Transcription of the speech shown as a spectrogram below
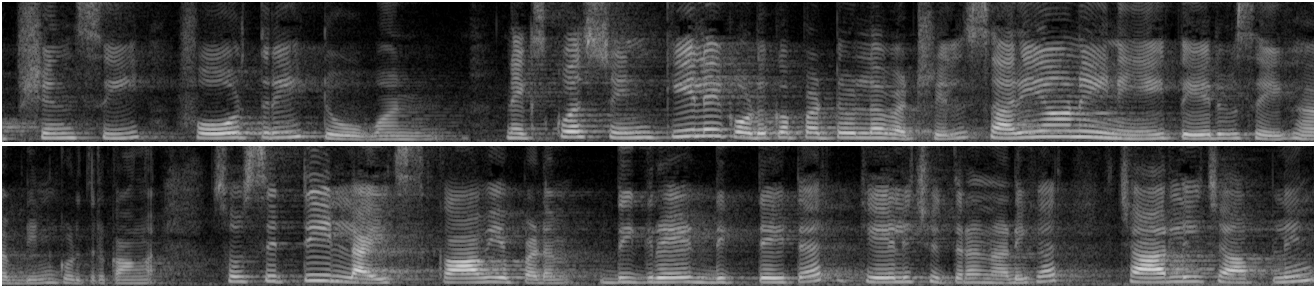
option C four three two one next question கீழே கொடுக்கப்பட்டுள்ளவற்றில் சரியான இணையை தேர்வு செய்க. அப்படின்னு கொடுத்துருக்காங்க. ஸோ சிட்டி லைட்ஸ் காவியப்படம் தி கிரேட் டிக்டேட்டர் கேலி சித்திர நடிகர் சார்லி சாப்ளின்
